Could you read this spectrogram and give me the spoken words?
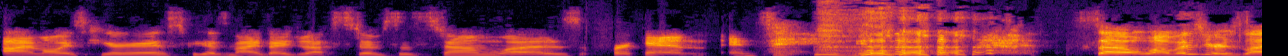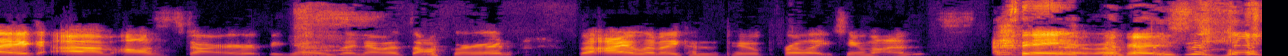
I'm always curious because my digestive system was freaking insane. so, what was yours like? Um, I'll start because I know it's awkward, but I literally couldn't poop for like two months. Same. Okay. Same.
